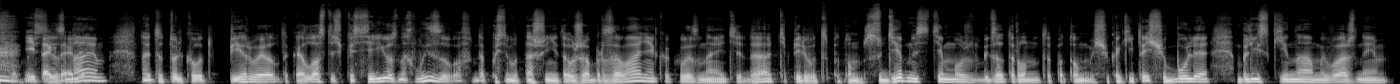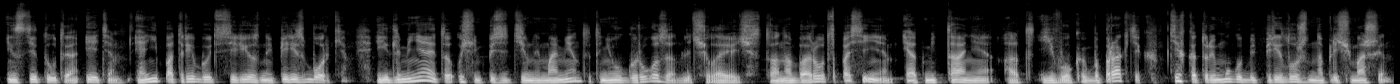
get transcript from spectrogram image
И все так знаем, но это только вот первая такая ласточка серьезных вызовов, допустим, в отношении того же образования, как вы знаете, да, теперь вот потом судебная система может быть затронута, потом еще какие-то еще более близкие нам и важные институты этим, и они потребуют серьезной пересборки. И для меня это очень позитивный момент, это не угроза для человечества, а наоборот спасение и отметание от его как бы практик, тех, которые могут быть переложены на плечи машин.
